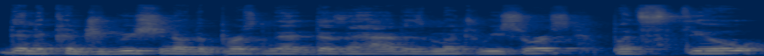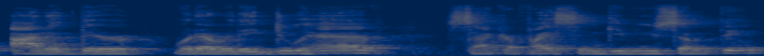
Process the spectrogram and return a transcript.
than the contribution of the person that doesn't have as much resource, but still out of their whatever they do have, sacrifice and give you something.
